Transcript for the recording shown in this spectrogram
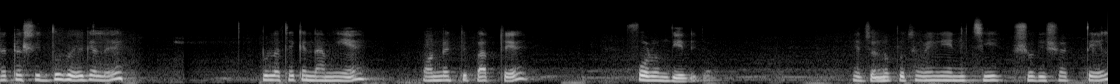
ডাঁটা সিদ্ধ হয়ে গেলে চুলা থেকে নামিয়ে অন্য একটি পাত্রে ফোড়ন দিয়ে দিব। এর জন্য প্রথমে নিয়ে নিচ্ছি সরিষার তেল,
